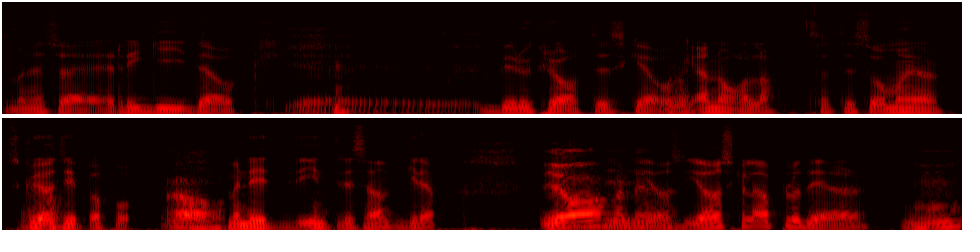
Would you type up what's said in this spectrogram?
Men det är så här rigida och eh, byråkratiska och mm. anala Så att det är så man gör, skulle ja. jag tippa på ja. Men det är ett intressant grepp Ja men det... jag, jag skulle applådera det mm.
